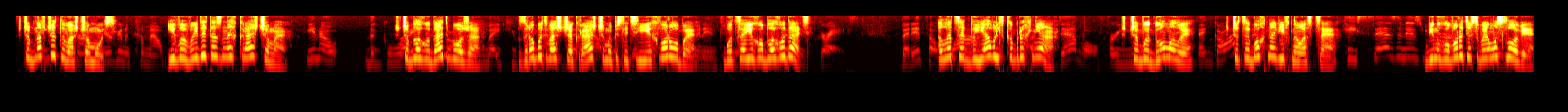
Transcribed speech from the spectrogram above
щоб навчити вас чомусь, і ви вийдете з них кращими. Що благодать Божа зробить вас ще кращими після цієї хвороби, бо це його благодать. Але це диявольська брехня. Щоб ви думали, що це Бог навів на вас це. Він говорить у своєму слові,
